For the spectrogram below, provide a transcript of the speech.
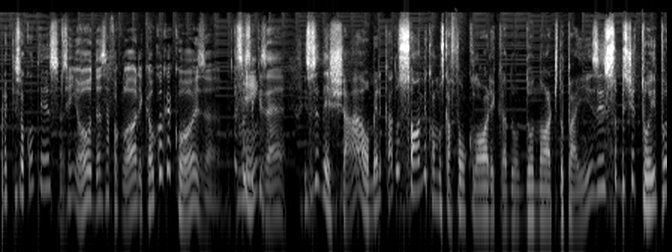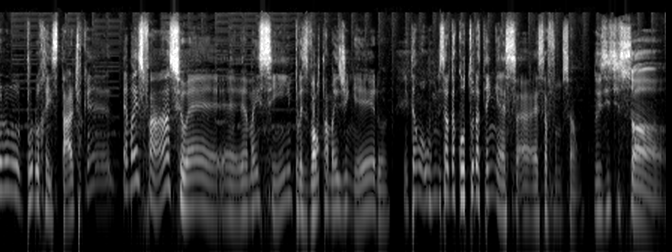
para que isso aconteça. Sim, ou dança folclórica, ou qualquer coisa. O que Sim. você quiser. E se você deixar, o mercado some com a música folclórica do, do norte do país e substitui por, por o restart, porque é, é mais fácil, é, é, é mais simples, volta mais dinheiro. Então o Ministério da Cultura tem essa, essa função. Não existe só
